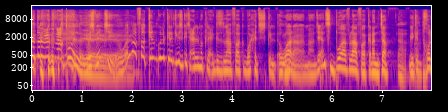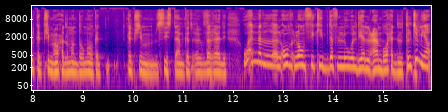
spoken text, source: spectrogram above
معاك معقول. واش فهمتي هو la fac كنقول لك كيفاش كتعلمك العجز la fac بواحد الشكل هو راه ما جاي نسبوها في la fac راه انت. آه، ملي كتدخل كتمشي مع واحد المنظومة وكت كتمشي ال system كتبدا غادي. وأن l'amphi كيبدا في الأول ديال العام بواحد 300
